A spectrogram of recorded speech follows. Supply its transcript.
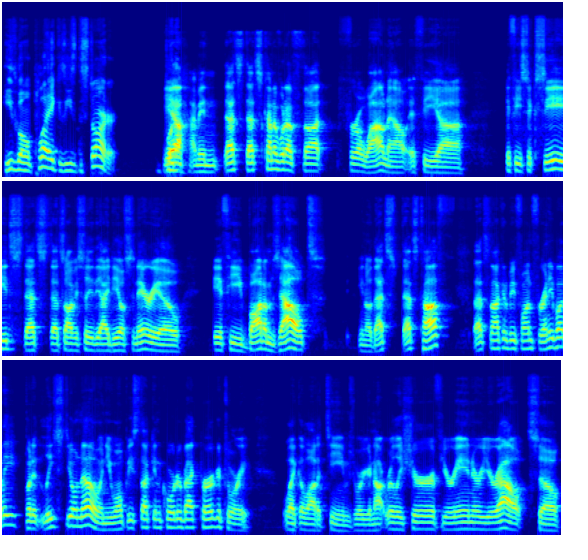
He's going to play because he's the starter. But, yeah, I mean that's that's kind of what I've thought for a while now. If he uh, if he succeeds, that's that's obviously the ideal scenario. If he bottoms out, you know that's that's tough. That's not going to be fun for anybody. But at least you'll know, and you won't be stuck in quarterback purgatory like a lot of teams where you're not really sure if you're in or you're out. So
